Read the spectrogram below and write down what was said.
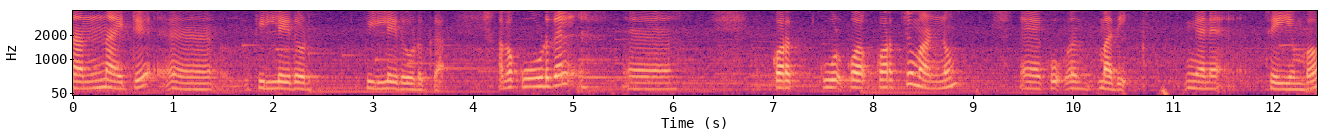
നന്നായിട്ട് ഫില്ല് ചെയ്ത് കൊടു ഫില്ല് ചെയ്ത് കൊടുക്കുക. അപ്പോൾ കൂടുതൽ കുറ കുറച്ച് മണ്ണും മതി. ഇങ്ങനെ ചെയ്യുമ്പോൾ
